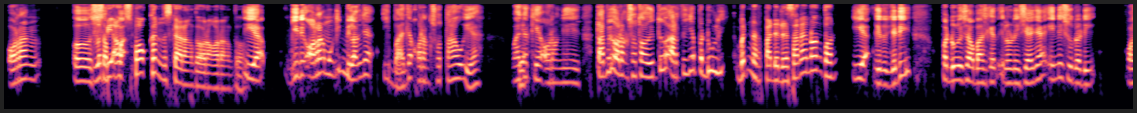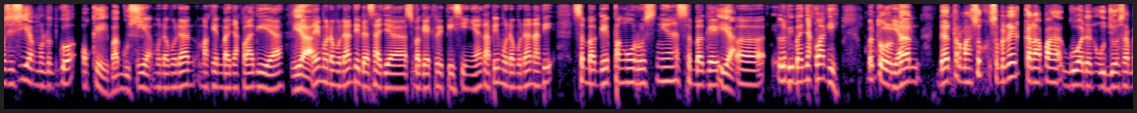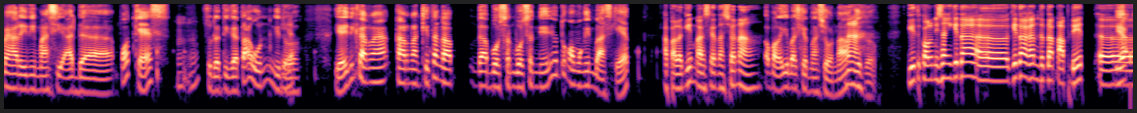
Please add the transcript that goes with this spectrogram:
orang eh, Lebih outspoken sekarang tuh orang-orang tuh. Iya. Gini orang mungkin bilangnya ih banyak orang so tahu ya banyak ya orangnya tapi orang so tahu itu artinya peduli Bener pada dasarnya nonton iya gitu jadi peduli sama basket Indonesianya ini sudah di posisi yang menurut gua oke bagus Iya mudah-mudahan makin banyak lagi ya iya Tapi mudah-mudahan tidak saja sebagai kritisinya Tapi mudah-mudahan nanti sebagai pengurusnya Sebagai Iya. eh, lebih banyak lagi Betul Ya. dan dan termasuk sebenarnya kenapa gua dan Ujo sampai hari ini masih ada podcast Mm-mm. sudah tiga tahun gitu Iya. loh. Ya ini karena karena kita nggak nggak bosan-bosannya untuk ngomongin basket, Apalagi basket nasional apalagi basket nasional Nah, gitu. gitu kalau misalnya kita eh, kita akan tetap update eh, Ya.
